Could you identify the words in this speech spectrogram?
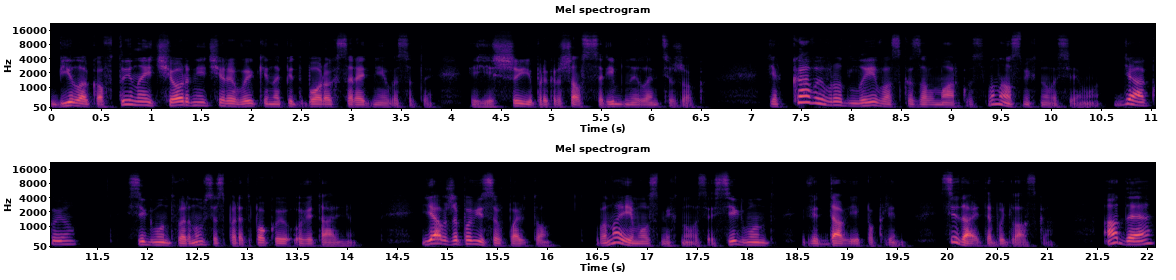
біла ковтина й чорні черевики на підборах середньої висоти. Її шию прикрашав срібний ланцюжок. Яка ви вродлива, сказав Маркус. Вона усміхнулася йому. Дякую. Сігмунд вернувся з передпокою у вітальню. Я вже повісив пальто. Вона йому усміхнулася. Сігмунд віддав їй поклін. Сідайте, будь ласка. А де?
